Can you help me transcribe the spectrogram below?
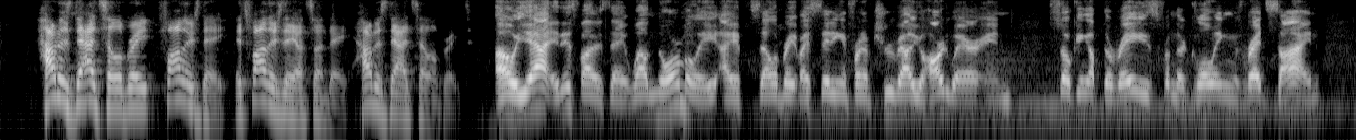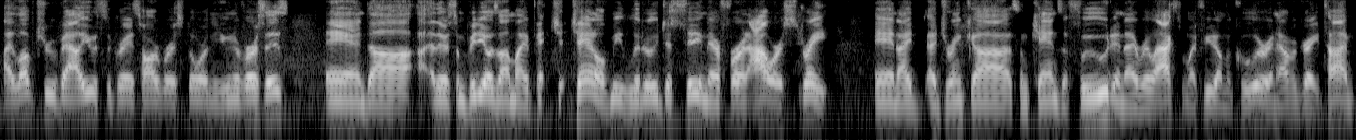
how does Dad celebrate Father's Day? It's Father's Day on Sunday. How does Dad celebrate? Oh yeah, it is Father's Day. Well, normally I celebrate by sitting in front of True Value Hardware and soaking up the rays from their glowing red sign. I love True Value; it's the greatest hardware store in the universe. And uh, there's some videos on my ch- channel of me literally just sitting there for an hour straight, and I, I drink uh, some cans of food and I relax with my feet on the cooler and have a great time.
